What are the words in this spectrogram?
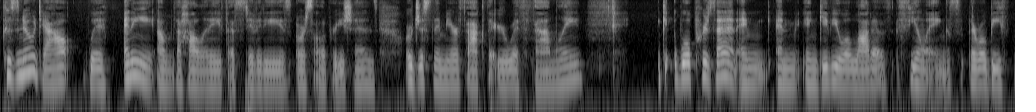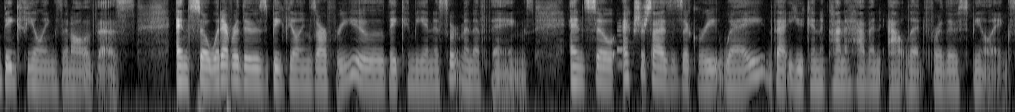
Because no doubt, with any of the holiday festivities or celebrations, or just the mere fact that you're with family, will present and and and give you a lot of feelings. There will be big feelings in all of this. And so whatever those big feelings are for you they can be an assortment of things. And so exercise is a great way that you can kind of have an outlet for those feelings.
